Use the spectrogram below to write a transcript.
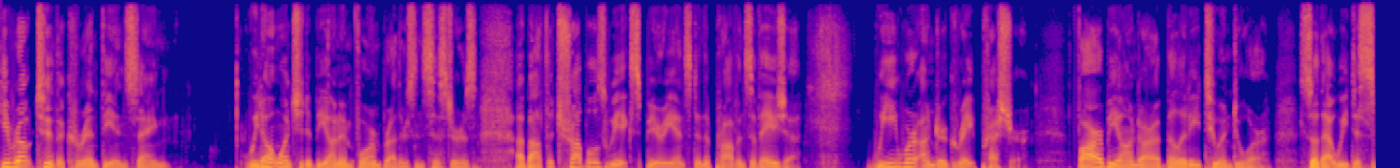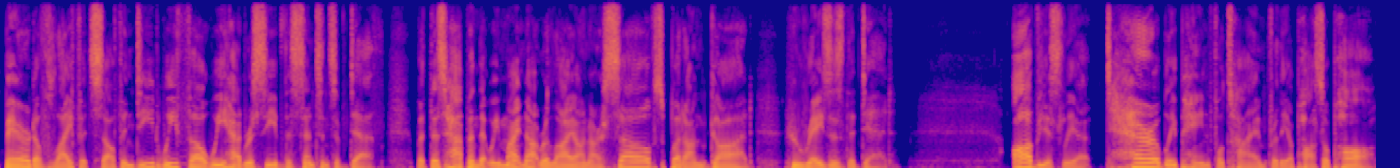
He wrote to the Corinthians saying, we don't want you to be uninformed, brothers and sisters, about the troubles we experienced in the province of Asia. We were under great pressure far beyond our ability to endure, so that we despaired of life itself. Indeed, we felt we had received the sentence of death. But this happened that we might not rely on ourselves, but on God, who raises the dead. Obviously, a terribly painful time for the Apostle Paul.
